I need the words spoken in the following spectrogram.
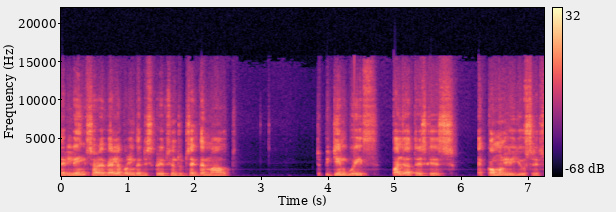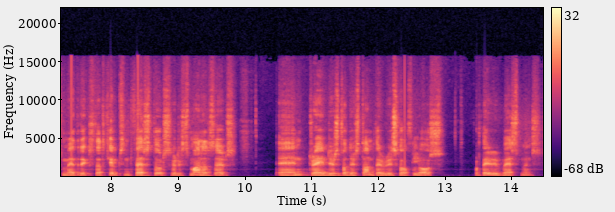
The links are available in the description to check them out. To begin with, value at risk is a commonly used risk metric that helps investors, risk managers, and traders to understand the risk of loss for their investments.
